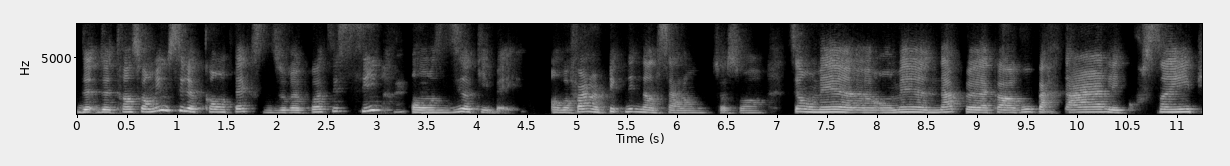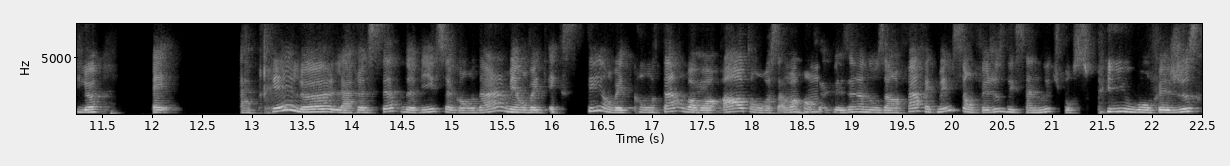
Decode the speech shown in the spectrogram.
de, transformer aussi le contexte du repas. si on se dit, OK, ben, on va faire un pique-nique dans le salon ce soir. on met, on met une nappe à carreaux par terre, les coussins, puis là, ben, après, là, la recette devient secondaire, mais on va être excité, on va être content, on va avoir hâte, on va savoir qu'on mm-hmm. fait plaisir à nos enfants. Fait que même si on fait juste des sandwichs pour souper ou on fait juste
